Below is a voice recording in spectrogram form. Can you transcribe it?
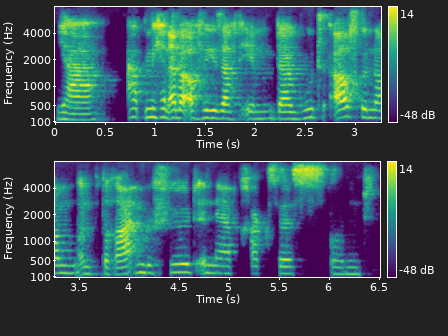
ja, habe mich dann aber auch, wie gesagt, eben da gut aufgenommen und beraten gefühlt in der Praxis und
